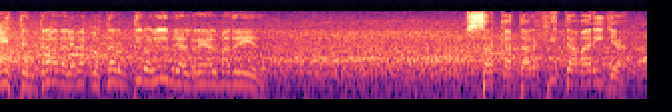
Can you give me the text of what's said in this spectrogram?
Esta entrada le va a costar un tiro libre al Real Madrid. Saca tarjeta amarilla.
